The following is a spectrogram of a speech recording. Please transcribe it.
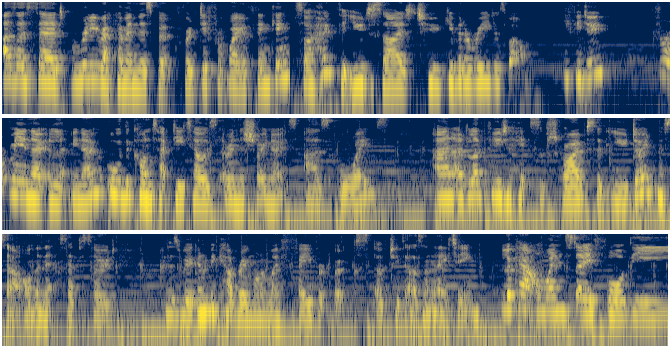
As I said, really recommend this book for a different way of thinking, so I hope that you decide to give it a read as well. If you do, drop me a note and let me know. All the contact details are in the show notes as always. And I'd love for you to hit subscribe so that you don't miss out on the next episode because we're going to be covering one of my favourite books of 2018. Look out on Wednesday for the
